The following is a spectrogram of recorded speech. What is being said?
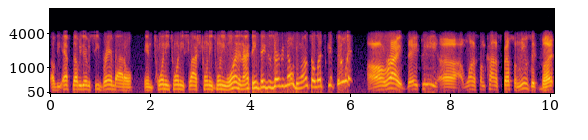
of the FWWC brand battle in 2020 slash 2021, and I think they deserve to know, Dewan. So let's get to it. All right, JP. Uh, I wanted some kind of special music, but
